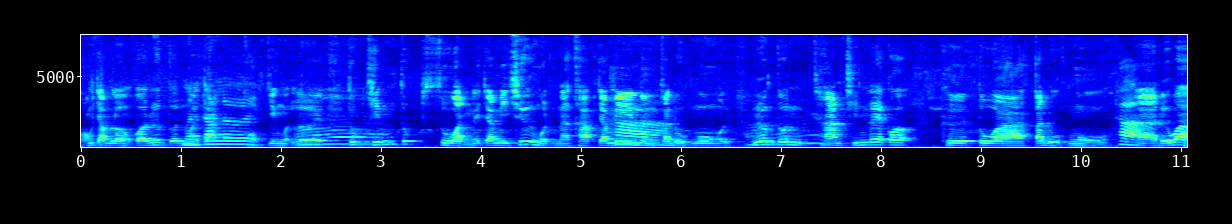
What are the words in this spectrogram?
ของจำลองก็เริ่มต้นเหมืมาอนกัจานกเลยของจริงหมดเลยอ๋อทุกชิ้นทุกส่วนนี่จะมีชื่อหมดนะครับ จะมีค่ะหนึ่งกระดูกงู เริ่มต้นทานชิ้นแรกก็ คือตัวกระดูกงูค่ะอ่าหรือว่า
